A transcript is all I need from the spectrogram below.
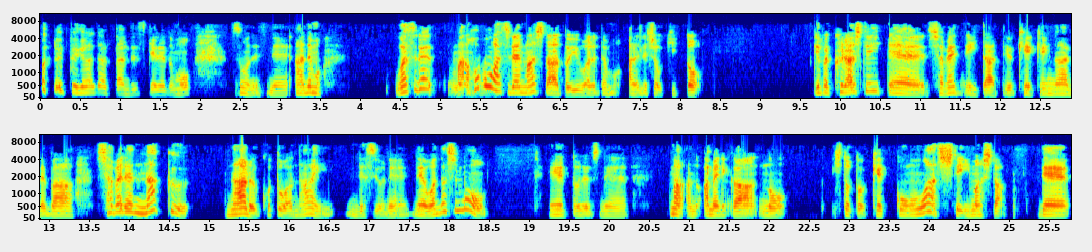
われてなかったんですけれども、そうですね。あ、でも、忘れ、まあ、ほぼ忘れましたと言われても、あれでしょう、きっと。やっぱり暮らしていて喋っていたっていう経験があれば、喋れなくなることはないんですよね。で、私も、えーっとですね、まあ、あの、アメリカの人と結婚はしていました。で、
